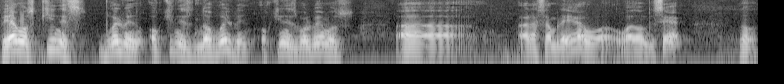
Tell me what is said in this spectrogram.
veamos quiénes vuelven o quiénes no vuelven, o quiénes volvemos a, la asamblea o, a donde sea. ¿no?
